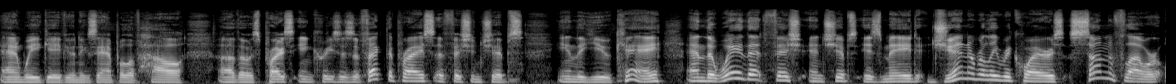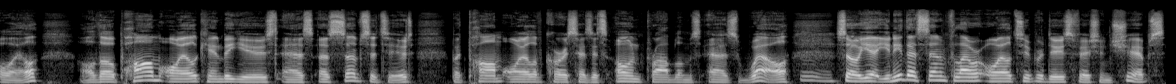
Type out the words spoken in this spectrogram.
And we gave you an example of how uh, those price increases affect the price of fish and chips in the UK. And the way that fish and chips is made generally requires sunflower oil, although palm oil can be used as a substitute. But palm oil, of course, has its own problems as well. Mm. So, yeah, you need that sunflower oil to produce fish and chips.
